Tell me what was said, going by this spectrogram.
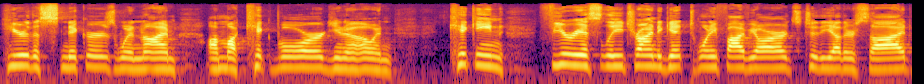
hear the snickers when I'm on my kickboard, you know, and kicking furiously trying to get 25 yards to the other side.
